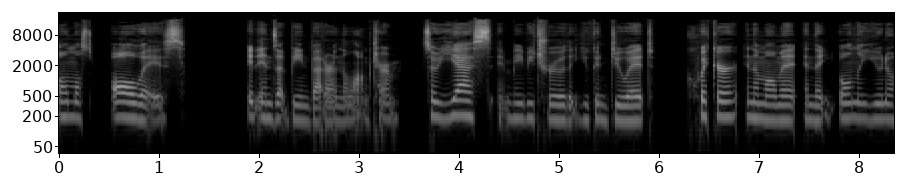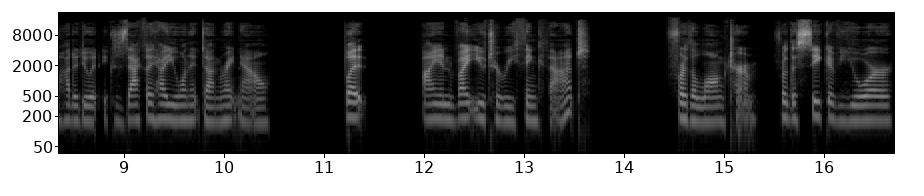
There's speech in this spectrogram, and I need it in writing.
almost always it ends up being better in the long term. So, yes, it may be true that you can do it quicker in the moment and that only you know how to do it exactly how you want it done right now. But I invite you to rethink that for the long term, for the sake of your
